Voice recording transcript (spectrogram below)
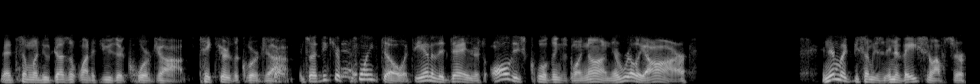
than someone who doesn't want to do their core job, take care of the core job. Right. And so I think your yeah. point, though, at the end of the day, there's all these cool things going on. There really are. And there might be somebody who's an innovation officer,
